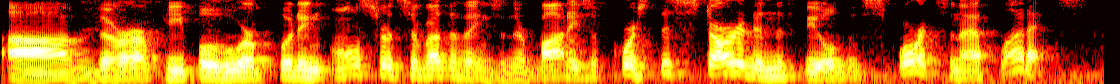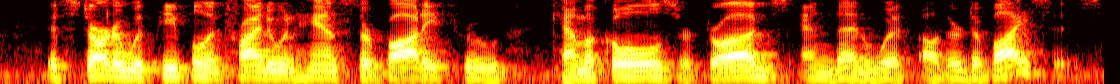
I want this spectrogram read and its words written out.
Um, there are people who are putting all sorts of other things in their bodies. Of course, this started in the field of sports and athletics. It started with people and trying to enhance their body through chemicals or drugs and then with other devices.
